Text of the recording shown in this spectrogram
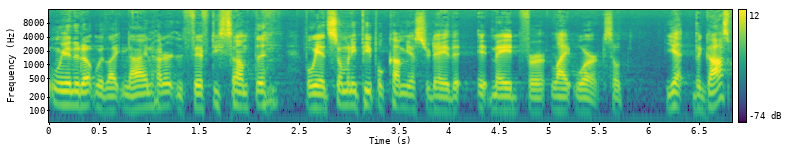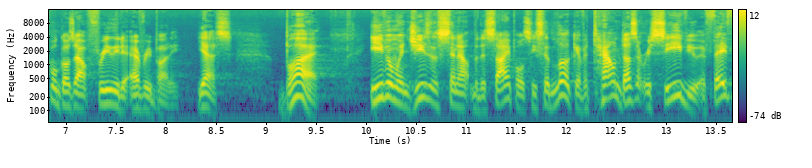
We ended up with like 950 something. But we had so many people come yesterday that it made for light work. So, yet the gospel goes out freely to everybody, yes. But even when Jesus sent out the disciples, he said, Look, if a town doesn't receive you, if they've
